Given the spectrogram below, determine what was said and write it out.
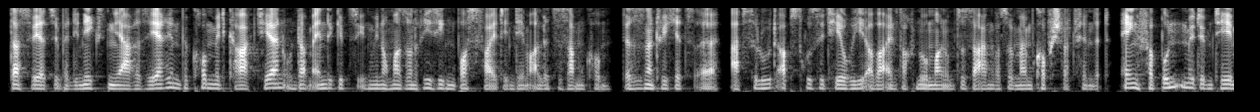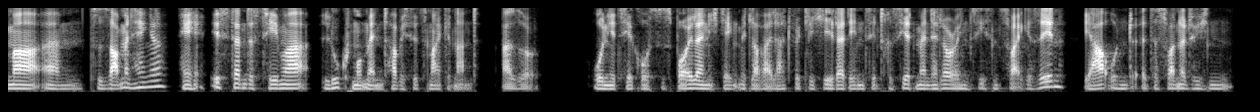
dass wir jetzt über die nächsten Jahre Serien bekommen mit Charakteren und am Ende gibt's irgendwie nochmal so einen riesigen Bossfight, in dem alle zusammenkommen. Das ist natürlich jetzt äh, absolut abstruse Theorie, aber einfach nur mal, um zu sagen, was so in meinem Kopf stattfindet. Eng verbunden mit dem Thema ähm, Zusammenhänge ist dann das Thema Luke-Moment, habe ich jetzt mal genannt. Also ohne jetzt hier groß zu spoilern, ich denke mittlerweile hat wirklich jeder, den es interessiert, Mandalorian Season 2 gesehen. Ja, und äh, das war natürlich ein,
